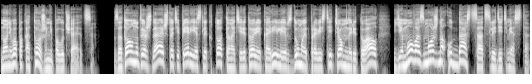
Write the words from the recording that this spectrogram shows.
но у него пока тоже не получается. Зато он утверждает, что теперь, если кто-то на территории Карелии вздумает провести темный ритуал, ему, возможно, удастся отследить место.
